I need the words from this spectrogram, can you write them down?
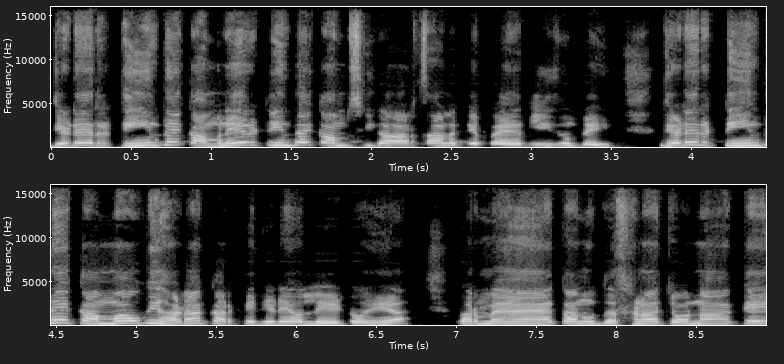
ਜਿਹੜੇ ਰੁਟੀਨ ਦੇ ਕੰਮ ਨੇ ਰੁਟੀਨ ਦਾ ਹੀ ਕੰਮ ਸੀਗਾ, ਹਰ ਸਾਲ ਅੱਗੇ ਪਏ ਰਿਲੀਜ਼ ਹੁੰਦੇ ਸੀ ਜਿਹੜੇ ਰੁਟੀਨ ਦੇ ਕੰਮ ਆ, ਉਹ ਵੀ ਹੜਾਂ ਕਰਕੇ ਜਿਹੜੇ ਉਹ ਲੇਟ ਹੋਏ ਆ। ਪਰ ਮੈਂ ਤੁਹਾਨੂੰ ਦੱਸਣਾ ਚਾਹੁੰਦਾ ਕਿ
